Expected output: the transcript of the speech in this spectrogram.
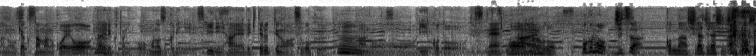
あのお客様の声をダイレクトにこうものづくりにスピーディーに反映できてるっていうのはすごく、うん。あのーいいことですね。はい。なるほど。僕も実はこんな白々しい質問をし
